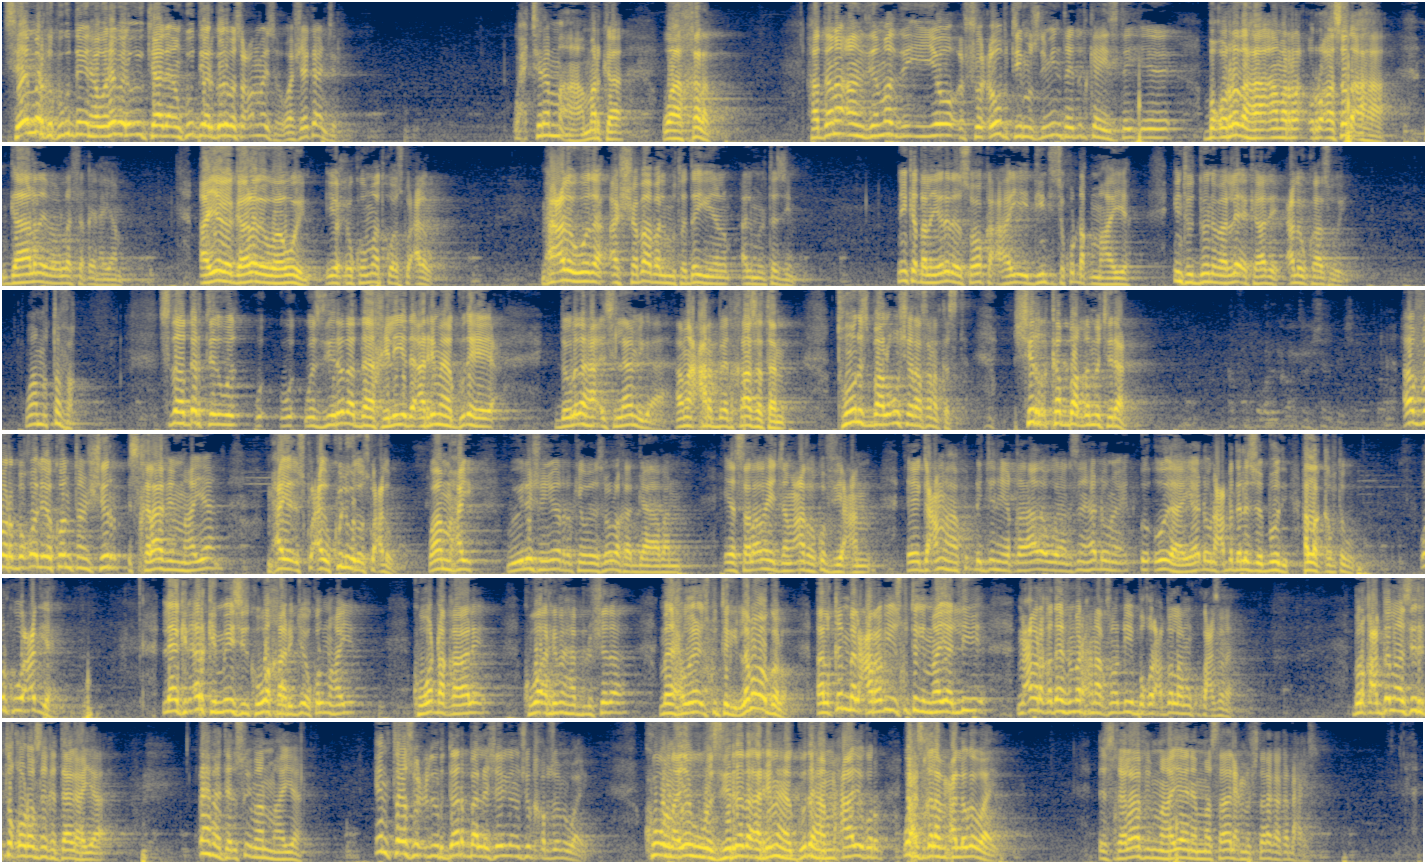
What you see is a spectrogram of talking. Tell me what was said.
see marka kugu daynha war hebel igtaada aan kuu diyaar garooba socon mayso waa sheekaan jira. Wax jira ma aha marka waa khalad. Haddana andimadii iyo shucuubtii muslimiinta dadka haystay ee boqorada ahaa ama ru'aasada ahaa gaaladay ba la shaqaynhayaan ayaga gaalada waaweyn iyo xukuumaadku isku cadow. Maxaa cadowgooda ashabaab almutadayin almultazim. Ninka dhallinyarada soo kacahaya ee diintiisa ku dhaqmahaya intuu doona baa la ekaade cadowkaas wey waa muttafaq. Sidaa darteed wasiirada daakhiliyada arrimaha gudaha ee dowladaha islaamiga ah ama carbeed khaasatan tunis baa lagu shiraa sanad kasta. Shir ka baaqda ma jiraan afar boqol iyo konton shir iskhilaafi mahayaan. Maxaa isku cadow kulligood isku cadow waa maxay? Wiilashan yararkii wadaslolka gaaban ee salaadahay jamacadka ku fiican ee gacmaha ku dhejinaya qiraada wanaagsan hadhowna ooyahaya hadhowna cabadda la soo boodi hala qabto. Warku waa cad laakiin arki maysid kuwa khaarijiyo kulmahaya kuwa dhaqaale kuwa arrimaha bulshada madaxweyne isku tegi. Lama ogolo alqima alcarabiya isku tegi maayaan libi macmar kadaafi mar xanaaqsano dhihi boqor cabdallah ku kacsana boqor cabdallah si rito qoransan kan taagahayaa abadan isku imaan mahayaan intaasoo cudurdaar baa la sheegay inu shirka qabsoomi waayo. Kuwan ayagu wasiirada arrimaha gudaha maxaa kor wax iskhilaaf maxaa looga waayo iskhilaafi mahayaane masaalix mushtaraka ka dhexaysa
